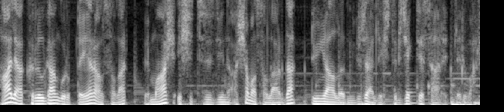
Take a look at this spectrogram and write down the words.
Hala kırılgan grupta yer alsalar ve maaş eşitsizliğini aşamasalar da dünyalarını güzelleştirecek cesaretleri var.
